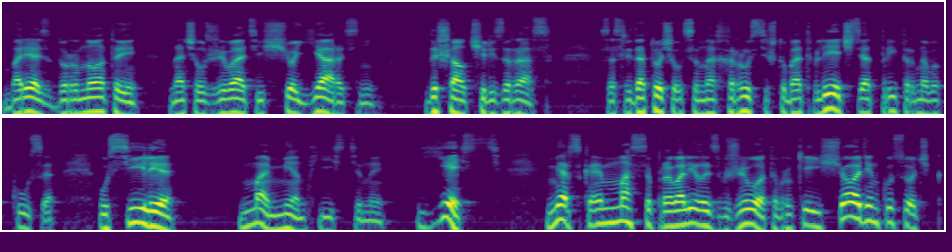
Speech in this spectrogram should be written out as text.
Борясь с дурнотой, начал жевать еще яростней. Дышал через раз. Сосредоточился на хрусте, чтобы отвлечься от приторного вкуса. Усилие Момент истины. Есть! Мерзкая масса провалилась в живот, а в руке еще один кусочек.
